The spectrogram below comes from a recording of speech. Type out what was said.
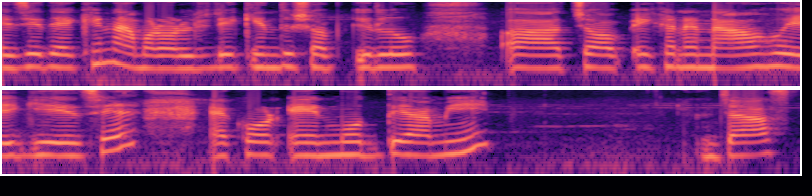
এই যে দেখেন আমার অলরেডি কিন্তু সবগুলো আহ, চপ এখানে না হয়ে গিয়েছে। এখন এর মধ্যে আমি জাস্ট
